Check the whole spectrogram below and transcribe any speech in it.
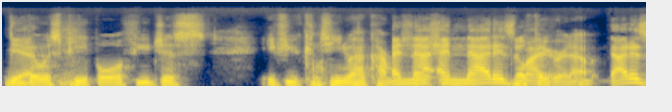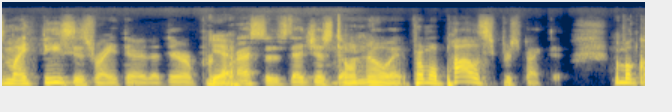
Yeah, Those people, if you just if you continue to have and that and that is my figure it out. that is my thesis right there that there are Yeah. progressives that just don't know it from a policy perspective from a I just-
